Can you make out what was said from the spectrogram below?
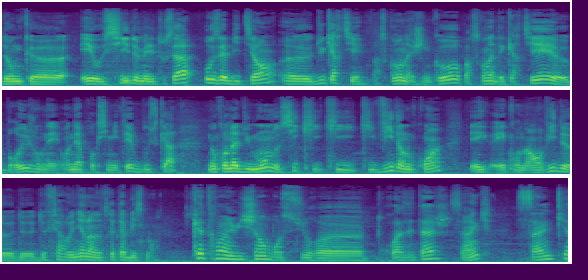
Donc, euh, et aussi de mêler tout ça aux habitants euh, du quartier, parce qu'on a Ginko, parce qu'on a des quartiers, euh, Bruges, on est, on est à proximité, Bousca, donc on a du monde aussi qui, qui, qui vit dans le coin et, et qu'on a envie de, de, de faire venir dans notre établissement. 88 chambres sur 3 étages. 5. 5.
